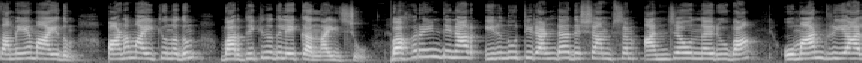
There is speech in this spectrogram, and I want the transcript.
സമയമായതും പണം അയക്കുന്നതും വർദ്ധിക്കുന്നതിലേക്ക് നയിച്ചു. ബഹ്റൈൻ ദിനാർ ഇരുന്നൂറ്റി രണ്ട് ദശാംശം അഞ്ച് ഒന്ന് രൂപ ഒമാൻ റിയാൽ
